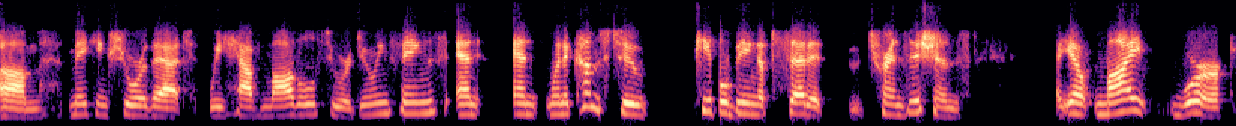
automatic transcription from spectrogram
um, making sure that we have models who are doing things. And, and when it comes to people being upset at transitions, you know, my work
